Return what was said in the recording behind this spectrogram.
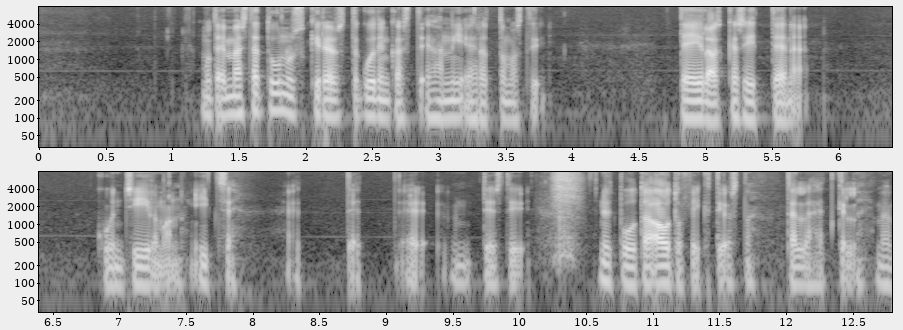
mutta en mä sitä tunnuskirjallisuutta kuitenkaan sitten ihan niin ehdottomasti teilauskäsitteenä kuin Gilman itse. Et, et, et, tietysti nyt puhutaan autofiktiosta tällä hetkellä. Mä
